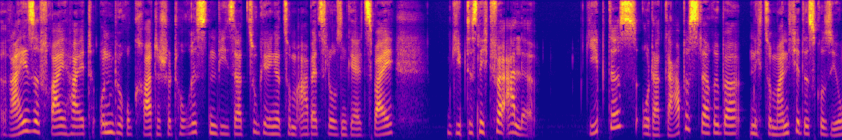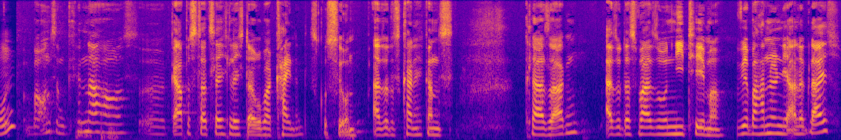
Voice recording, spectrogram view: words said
Reisefreiheit, unbürokratische Touristenvisa, Zugänge zum Arbeitslosengeld 2 gibt es nicht für alle. Gibt es oder gab es darüber nicht so manche Diskussion? Bei uns im Kinderhaus äh, gab es tatsächlich darüber keine Diskussion. Also das kann ich ganz klar sagen. Also das war so nie Thema. Wir behandeln die alle gleich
